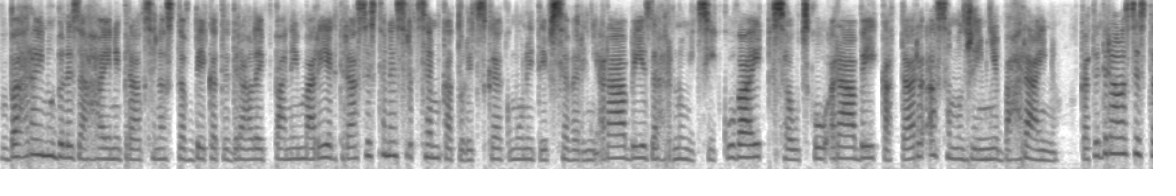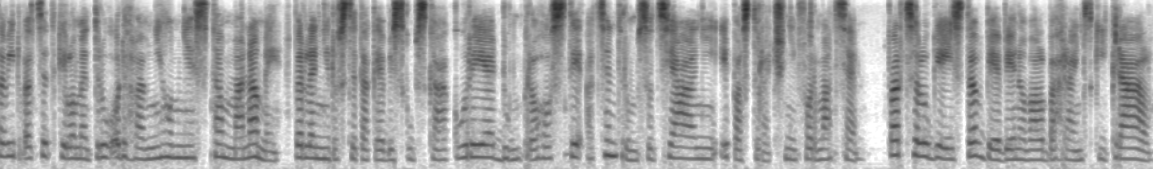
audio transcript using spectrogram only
V Bahrajnu byly zahájeny práce na stavbě katedrály Pany Marie, která se stane srdcem katolické komunity v severní Arábii, zahrnující Kuwait, Saudskou Arábii, Katar a samozřejmě Bahrajn. Katedrála se staví 20 kilometrů od hlavního města Manami. Vedle ní roste také biskupská kurie, dům pro hosty a centrum sociální i pastorační formace. Parcelu k její stavbě věnoval bahrajnský král.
